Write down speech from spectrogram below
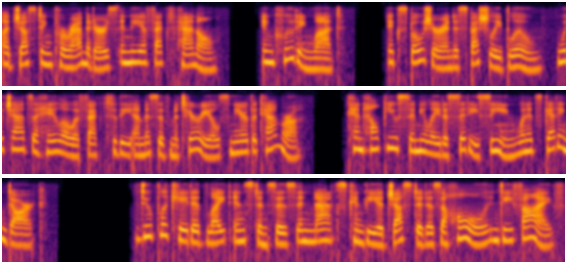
Adjusting parameters in the effect panel, including LUT, exposure and especially bloom, which adds a halo effect to the emissive materials near the camera, can help you simulate a city scene when it's getting dark. Duplicated light instances in Max can be adjusted as a whole in D5.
